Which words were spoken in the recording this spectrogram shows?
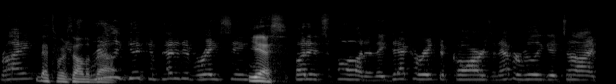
right? That's what it's all about. Really good competitive racing Yes. but it's fun and they decorate the cars and have a really good time.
